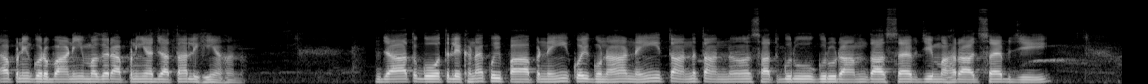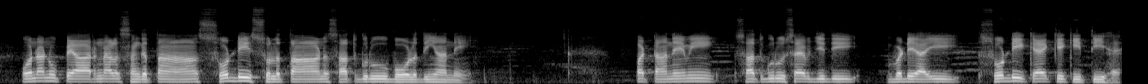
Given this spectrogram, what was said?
ਆਪਣੀ ਗੁਰਬਾਣੀ ਮਗਰ ਆਪਣੀਆਂ ਜਾਤਾਂ ਲਿਖੀਆਂ ਹਨ। ਜਾਤ ਗੋਤ ਲਿਖਣਾ ਕੋਈ ਪਾਪ ਨਹੀਂ, ਕੋਈ ਗੁਨਾਹ ਨਹੀਂ। ਧੰਨ ਧੰਨ ਸਤਿਗੁਰੂ ਗੁਰੂ ਰਾਮਦਾਸ ਸਾਹਿਬ ਜੀ, ਮਹਾਰਾਜ ਸਾਹਿਬ ਜੀ। ਉਹਨਾਂ ਨੂੰ ਪਿਆਰ ਨਾਲ ਸੰਗਤਾਂ ਸੋਢੀ ਸੁਲਤਾਨ ਸਤਿਗੁਰੂ ਬੋਲਦੀਆਂ ਨੇ। ਭੱਟਾਂ ਨੇ ਵੀ ਸਤਿਗੁਰੂ ਸਾਹਿਬ ਜੀ ਦੀ ਵਡਿਆਈ ਸੋਢੀ ਕਹਿ ਕੇ ਕੀਤੀ ਹੈ।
